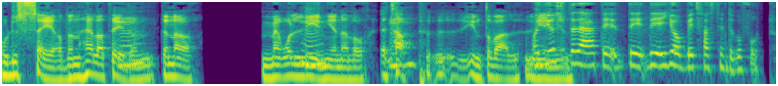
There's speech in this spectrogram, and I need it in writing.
Och du ser den hela tiden, Mm. den där mållinjen eller etappintervalllinjen. Och just det där att det, det, det är jobbigt fast det inte går fort.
